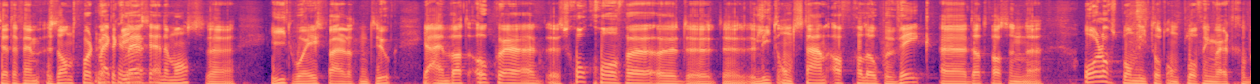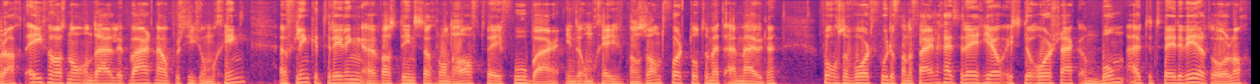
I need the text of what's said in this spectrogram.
ZFM Zandvoort met de Lekker, Glass Animals. Uh, Heatwaves waren dat natuurlijk. Ja, en wat ook eh, de schokgolven eh, de, de, liet ontstaan afgelopen week... eh, dat was een eh, oorlogsbom die tot ontploffing werd gebracht. Even was nog onduidelijk waar het nou precies om ging. Een flinke trilling eh, was dinsdag rond half twee voelbaar... in de omgeving van Zandvoort tot en met IJmuiden... Volgens de woordvoerder van de veiligheidsregio is de oorzaak een bom uit de Tweede Wereldoorlog...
